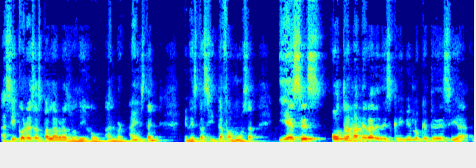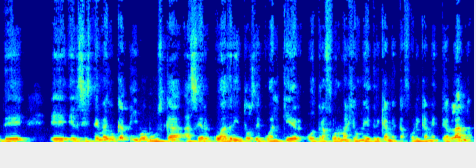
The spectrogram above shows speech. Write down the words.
Así con esas palabras lo dijo Albert Einstein en esta cita famosa. Y esa es otra manera de describir lo que te decía de eh, el sistema educativo busca hacer cuadritos de cualquier otra forma geométrica, metafóricamente hablando.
